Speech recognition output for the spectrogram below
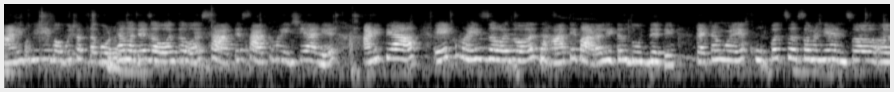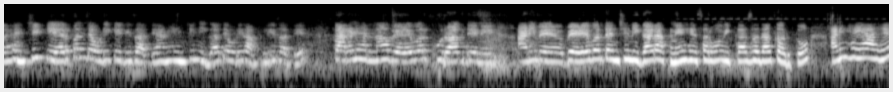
आणि तुम्ही हे बघू शकता गोठ्यामध्ये जवळजवळ सहा ते सात म्हैशी आहेत. आणि त्या एक म्हैस जवळजवळ दहा ते बारा लिटर दूध देते. त्याच्यामुळे खूपच असं म्हणजे ह्यांचं ह्यांची केअर पण तेवढी केली जाते आणि ह्यांची निगा तेवढी राखली जाते. कारण ह्यांना वेळेवर खुराक देणे आणि वे- वेळेवर त्यांची निगा राखणे हे सर्व विकासदादा करतो. आणि हे आहे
